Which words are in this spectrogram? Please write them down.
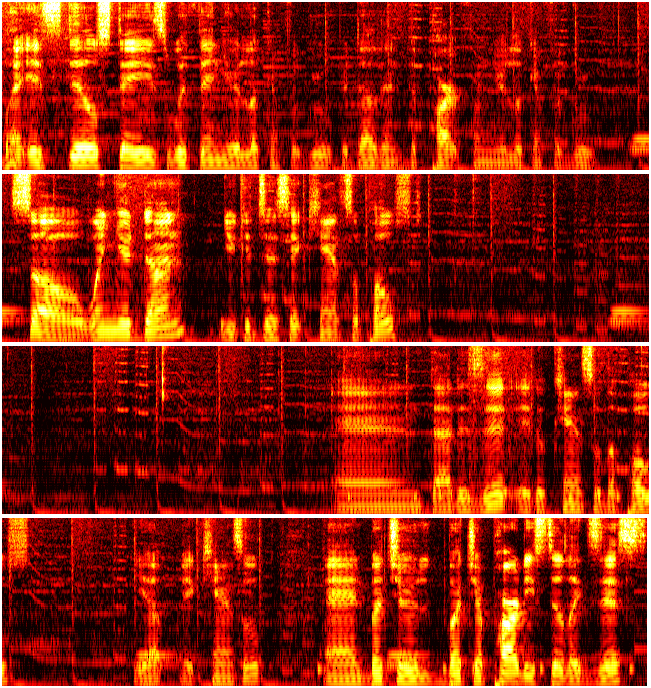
But it still stays within your looking for group. It doesn't depart from your looking for group. So when you're done, you could just hit cancel post. And that is it. It'll cancel the post. Yep it canceled. And but your but your party still exists.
